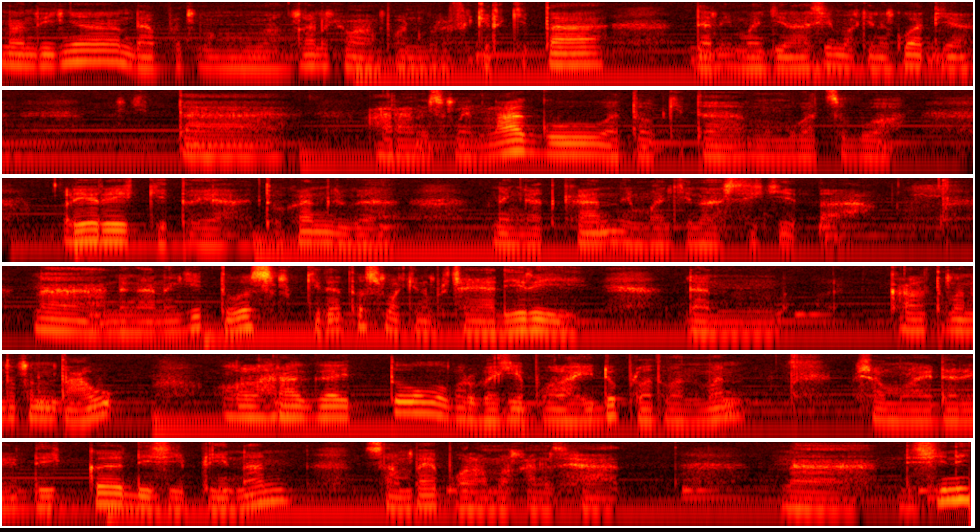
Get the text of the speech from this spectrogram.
nantinya dapat mengembangkan kemampuan berpikir kita dan imajinasi makin kuat ya. Kita aransemen lagu atau kita membuat sebuah lirik gitu ya itu kan juga meningkatkan imajinasi kita. Nah dengan gitu kita tuh semakin percaya diri. Dan kalau teman-teman tahu olahraga itu memperbaiki pola hidup loh teman-teman. Bisa mulai dari di kedisiplinan sampai pola makan sehat. Nah di sini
